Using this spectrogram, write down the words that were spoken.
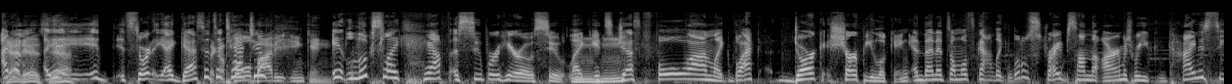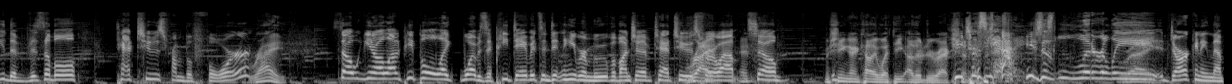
I Yeah, it yeah. It, it's sort of. I guess it's, like a a tattoo. full body inking. It looks like half a superhero suit. Like it's Mhm. just full on, like black, dark, sharpie looking, and then it's almost got like little stripes on the arms where you can kind of see the visible tattoos from before. Right. So you know, a lot of people like what was it? Pete Davidson didn't he remove a bunch of tattoos for a while? And- So Machine Gun Kelly went the other direction. he just yeah, he's just literally Right. darkening them.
